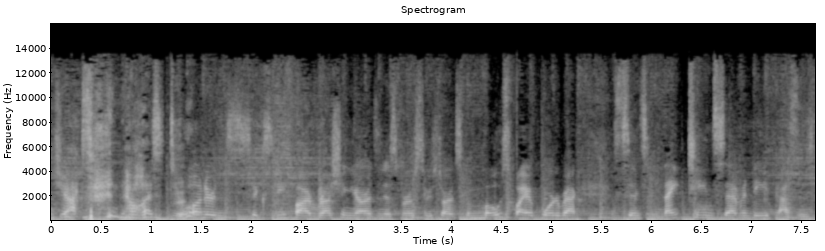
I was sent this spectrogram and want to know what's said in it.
Jackson now has 265 rushing yards in his first three starts, the most by a quarterback since 1970. Passes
